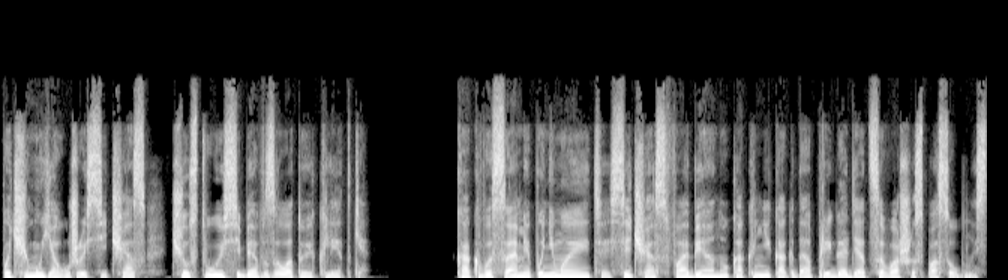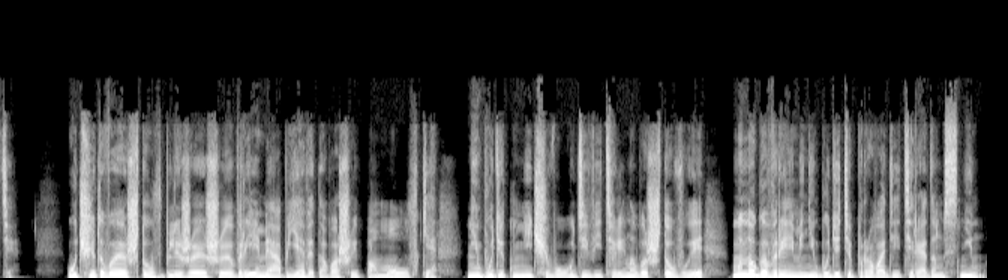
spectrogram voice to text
Почему я уже сейчас чувствую себя в золотой клетке? Как вы сами понимаете, сейчас Фабиану как никогда пригодятся ваши способности. Учитывая, что в ближайшее время объявят о вашей помолвке, не будет ничего удивительного, что вы много времени будете проводить рядом с ним.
